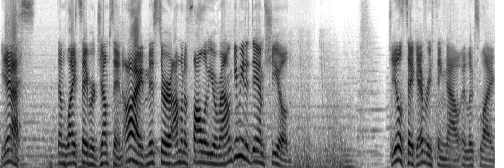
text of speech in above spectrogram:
Yes! Them lightsaber jumps in. Alright, mister, I'm gonna follow you around. Give me the damn shield. Shields take everything now, it looks like.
